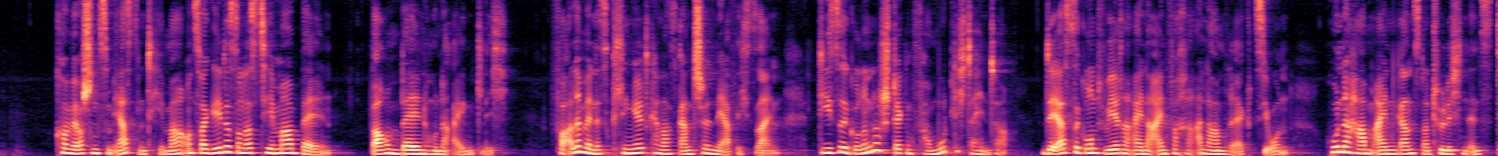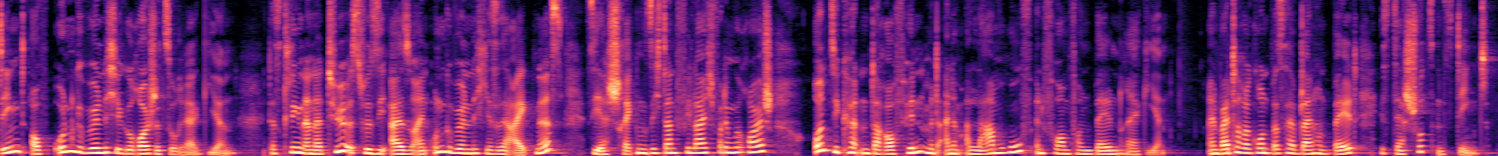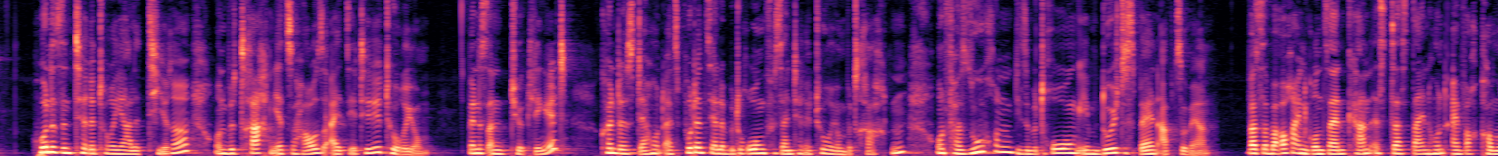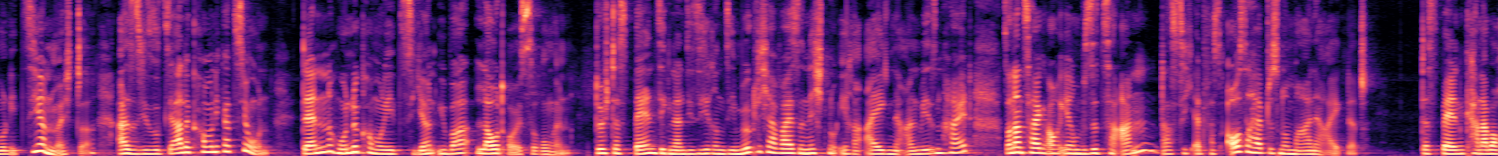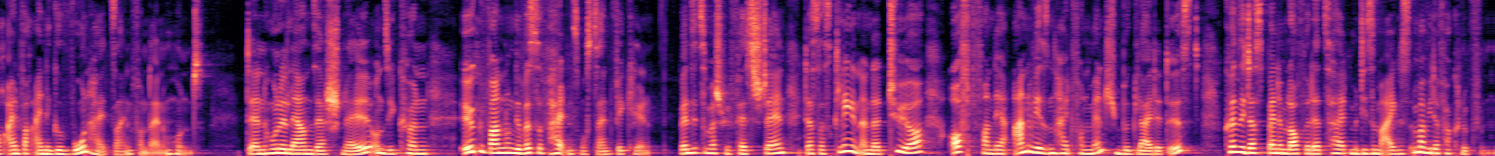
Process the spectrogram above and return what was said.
Kommen wir auch schon zum ersten Thema, und zwar geht es um das Thema Bellen. Warum bellen Hunde eigentlich? Vor allem, wenn es klingelt, kann das ganz schön nervig sein. Diese Gründe stecken vermutlich dahinter. Der erste Grund wäre eine einfache Alarmreaktion. Hunde haben einen ganz natürlichen Instinkt, auf ungewöhnliche Geräusche zu reagieren. Das Klingeln an der Tür ist für sie also ein ungewöhnliches Ereignis. Sie erschrecken sich dann vielleicht vor dem Geräusch und sie könnten daraufhin mit einem Alarmruf in Form von Bellen reagieren. Ein weiterer Grund, weshalb dein Hund bellt, ist der Schutzinstinkt. Hunde sind territoriale Tiere und betrachten ihr Zuhause als ihr Territorium. Wenn es an der Tür klingelt, könnte es der Hund als potenzielle Bedrohung für sein Territorium betrachten und versuchen, diese Bedrohung eben durch das Bellen abzuwehren. Was aber auch ein Grund sein kann, ist, dass dein Hund einfach kommunizieren möchte. Also die soziale Kommunikation. Denn Hunde kommunizieren über Lautäußerungen. Durch das Bellen signalisieren sie möglicherweise nicht nur ihre eigene Anwesenheit, sondern zeigen auch ihrem Besitzer an, dass sich etwas außerhalb des Normalen ereignet. Das Bellen kann aber auch einfach eine Gewohnheit sein von deinem Hund. Denn Hunde lernen sehr schnell und sie können irgendwann gewisse Verhaltensmuster entwickeln. Wenn sie zum Beispiel feststellen, dass das Klingeln an der Tür oft von der Anwesenheit von Menschen begleitet ist, können sie das Bellen im Laufe der Zeit mit diesem Ereignis immer wieder verknüpfen.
